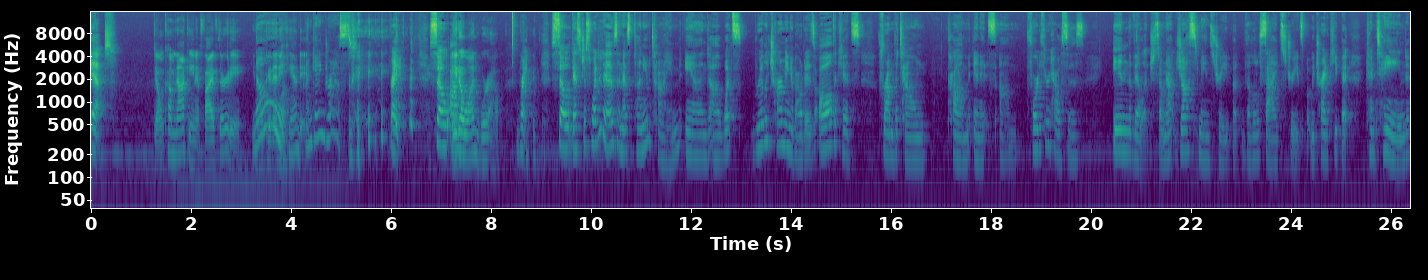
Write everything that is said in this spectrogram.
it. Don't come knocking at five thirty. You no, won't get any candy. I'm getting dressed. right. So um, Eight oh one, we're out. Right. So that's just what it is, and that's plenty of time. And uh, what's really charming about it is all the kids from the town come, and it's um, 43 houses in the village. So not just Main Street, but the little side streets. But we try to keep it contained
